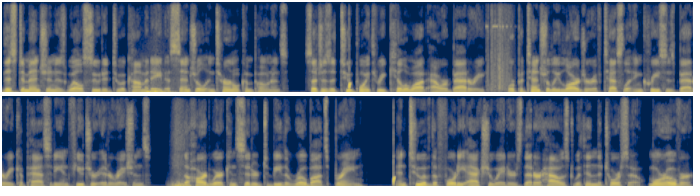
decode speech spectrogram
This dimension is well suited to accommodate essential internal components such as a 2.3 kilowatt-hour battery, or potentially larger if Tesla increases battery capacity in future iterations, the hardware considered to be the robot's brain, and two of the 40 actuators that are housed within the torso. Moreover,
